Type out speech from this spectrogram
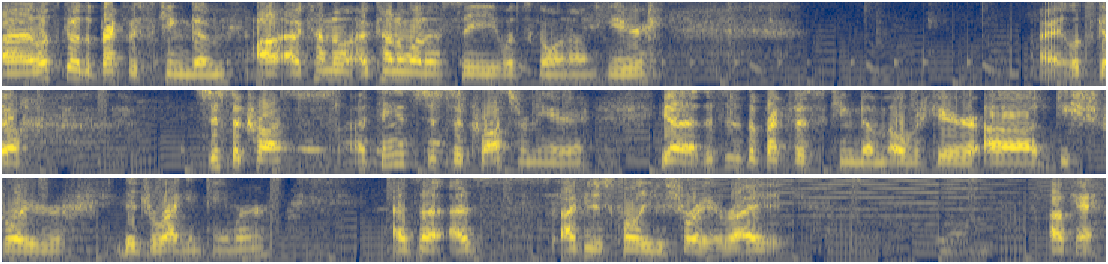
Uh, let's go to the Breakfast Kingdom. I kind of I kind of want to see what's going on here. Alright, let's go. It's just across. I think it's just across from here. Yeah, this is the Breakfast Kingdom over here. Uh, Destroyer, the Dragon Tamer. As a, as I can just call you Destroyer, right? Yeah. Okay.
